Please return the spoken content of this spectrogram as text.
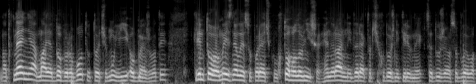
натхнення, має добру роботу, то чому її обмежувати? Крім того, ми зняли суперечку, хто головніше, генеральний директор чи художній керівник. Це дуже особливо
